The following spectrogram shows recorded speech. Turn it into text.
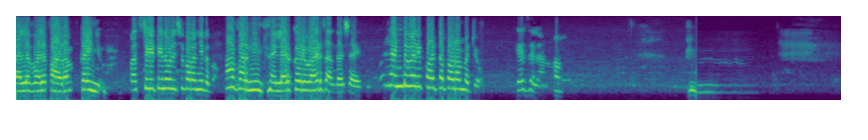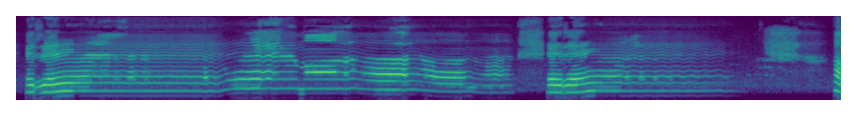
നല്ലപോലെ പാടാൻ കഴിഞ്ഞു. ഫസ്റ്റ് കിട്ടിയെന്ന് വിളിച്ച് പറഞ്ഞിരുന്നു? ആ പറഞ്ഞിരുന്നു. എല്ലാവർക്കും ഒരുപാട് സന്തോഷമായിരുന്നു. ഒരു രണ്ടുപേരെ പാട്ട് പാടാൻ പറ്റുമോ? ഗസലാണ്. ആ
